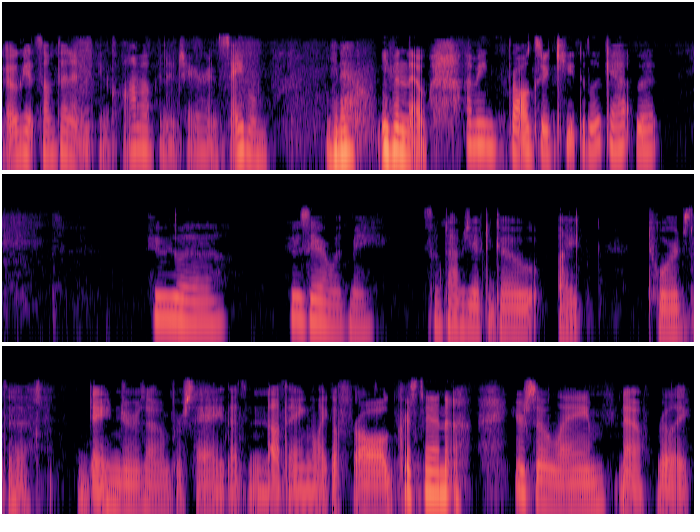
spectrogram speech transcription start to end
go get something and, and climb up in a chair and save him. You know, even though, I mean, frogs are cute to look at, but who, uh, who's there with me? Sometimes you have to go like towards the danger zone per se. That's nothing like a frog. Kristen, you're so lame. No, really.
